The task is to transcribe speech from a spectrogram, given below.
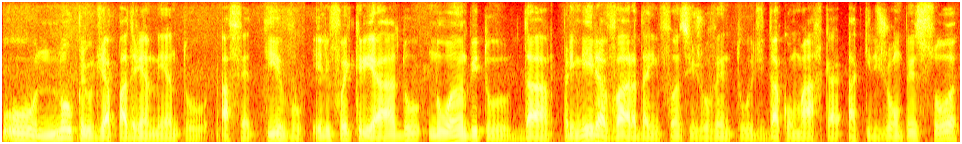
O núcleo de apadrinhamento afetivo, ele foi criado no âmbito da primeira vara da infância e juventude da comarca aqui de João Pessoa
